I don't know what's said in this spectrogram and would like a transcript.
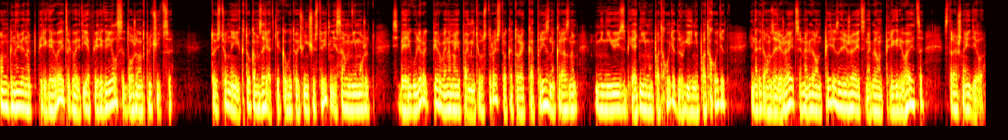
Он мгновенно перегревается, говорит, я перегрелся, должен отключиться. То есть он и к токам зарядки какой-то очень чувствительный, сам не может себя регулировать. Первое на моей памяти устройство, которое капризно к разным мини-USB. Одни ему подходят, другие не подходят. Иногда он заряжается, иногда он перезаряжается, иногда он перегревается. Страшное дело.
